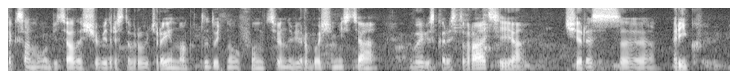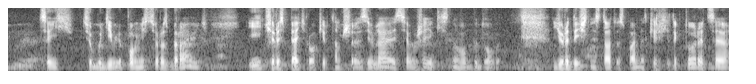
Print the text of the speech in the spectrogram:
Так само обіцяли, що відреставрують ринок, дадуть нову функцію, нові робочі місця, вивізка, реставрація. Через е, рік цей, цю будівлю повністю розбирають, і через 5 років там ще з'являються вже якісь новобудови. Юридичний статус пам'ятки архітектури це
